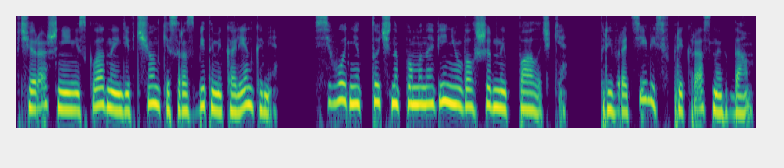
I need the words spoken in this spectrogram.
Вчерашние нескладные девчонки с разбитыми коленками сегодня точно по мановению волшебной палочки превратились в прекрасных дам.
